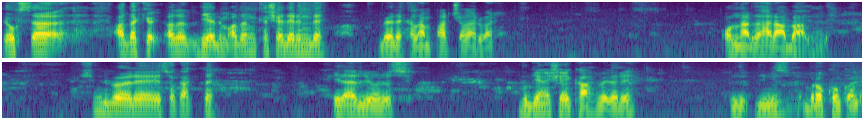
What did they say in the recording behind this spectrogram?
Yoksa ada, ada diyelim adanın köşelerinde böyle kalan parçalar var. Onlar da harabe halinde. Şimdi böyle sokakta ilerliyoruz. Bu gene şey kahveleri. Bildiğiniz brokoli,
